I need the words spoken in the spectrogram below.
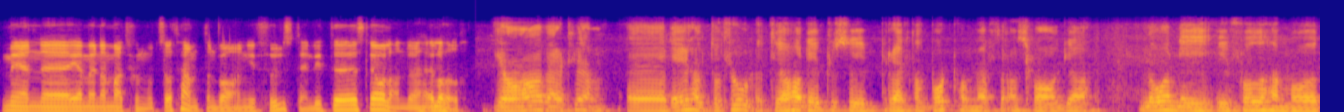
men uh, jag menar matchen mot Southampton var han ju fullständigt uh, strålande, eller hur? Ja, verkligen. Det är helt otroligt. Jag hade i princip räknat bort honom efter hans svaga lån i, i Fulham och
